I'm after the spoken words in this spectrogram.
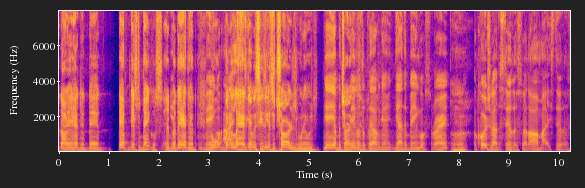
No, they had the they had against the Bengals, and- but they had the, Bengals. but the last game of the season against the Chargers when it was. Yeah, yeah, but the Trying to get- Bengals a playoff game. You got the Bengals, right? Uh-huh. Of course, you got the Steelers. You got the Almighty Steelers.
